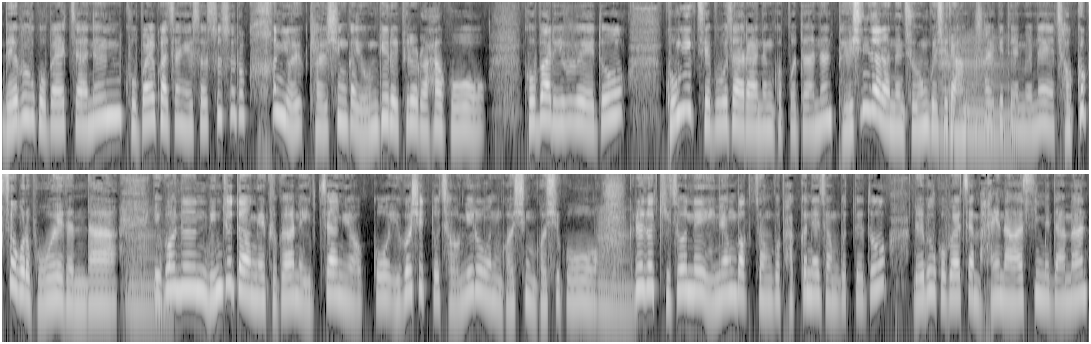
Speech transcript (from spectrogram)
내부 고발자는 고발 과정에서 스스로 큰 결심과 용기를 필요로 하고 고발 이후에도 공익 제보자라는 것보다는 배신자라는 좋은 글씨를 음. 안고 살기 때문에 적극적으로 보호해야 된다. 음. 이거는 민주당의 그간의 입장이었고 이것이 또 정의로운 것인 것이고 음. 그래서 기존의 이명박 정부 박근혜 정부 때도 내부 고발자 많이 나왔습니다만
